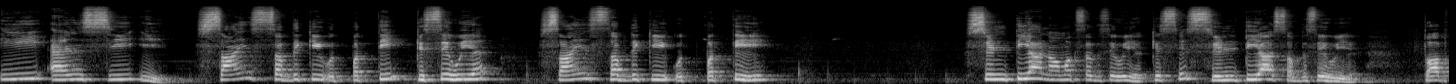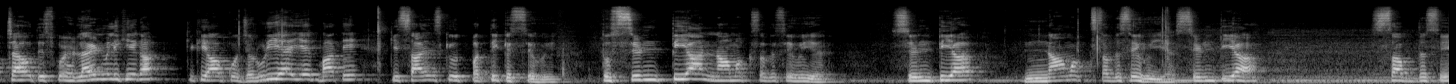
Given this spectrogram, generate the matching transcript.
E N C E science शब्द की उत्पत्ति किससे हुई है? साइंस शब्द की उत्पत्ति सिंटिया नामक शब्द से हुई है। किससे? सिंटिया शब्द से हुई है। तो आप चाहो तो इसको हेडलाइन में लिखिएगा, क्योंकि आपको ज़रूरी है ये बातें कि साइंस की उत्पत्ति किससे हुई। तो सिंटिया नामक शब्द से हुई है। सिंटिया नामक शब्द से हुई है। सिंटिया शब्द से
